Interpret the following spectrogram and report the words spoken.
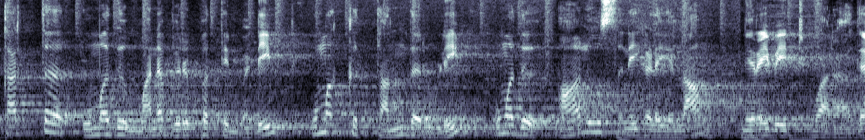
கர்த்தர் உமது மன விருப்பத்தின்படி உமக்கு தந்தருளி உமது ஆலோசனைகளை எல்லாம் நிறைவேற்றுவாராக.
